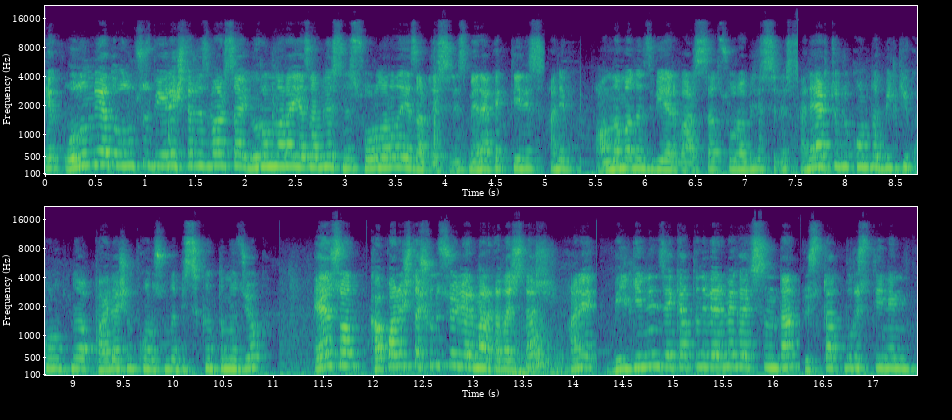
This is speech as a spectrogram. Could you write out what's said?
E, olumlu ya da olumsuz bir eleştiriniz varsa yorumlara yazabilirsiniz. Sorulara da yazabilirsiniz. Merak ettiğiniz hani anlamadığınız bir yer varsa sorabilirsiniz. Hani her türlü konuda bilgi konusunda paylaşım konusunda bir sıkıntımız yok. En son kapanışta şunu söylüyorum arkadaşlar. Hani bilginin zekatını vermek açısından Üstad Burusti'nin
